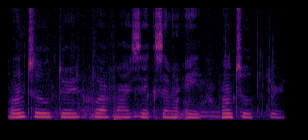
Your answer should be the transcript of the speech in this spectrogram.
One, two, three, four, five, six, seven, eight. One, two, three.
